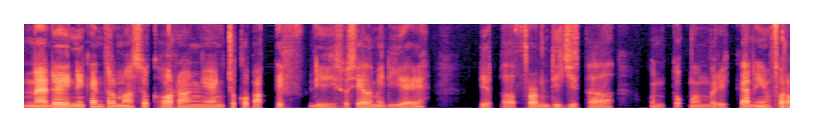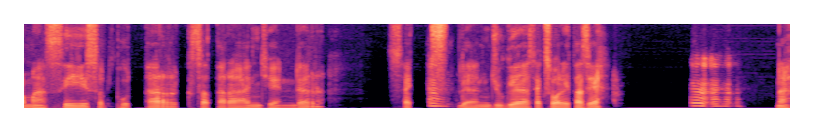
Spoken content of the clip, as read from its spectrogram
Nada ini kan termasuk orang yang cukup aktif di sosial media ya, di platform digital untuk memberikan informasi seputar kesetaraan gender, seks, mm. dan juga seksualitas ya. Mm -hmm. Nah,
